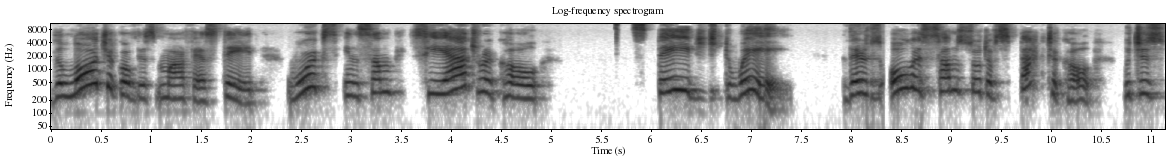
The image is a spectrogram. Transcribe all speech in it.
the logic of this mafia state works in some theatrical, staged way. There's always some sort of spectacle, which is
